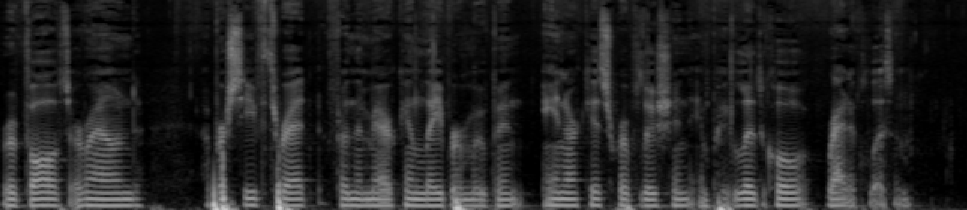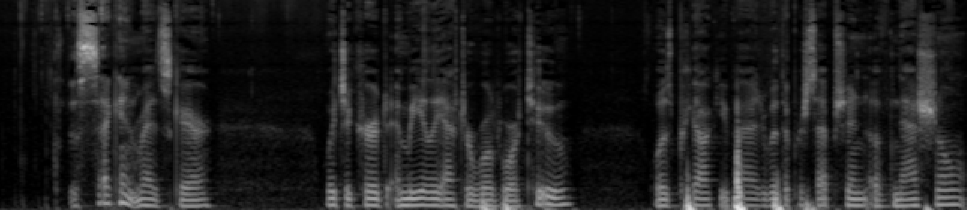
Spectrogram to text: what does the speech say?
revolved around a perceived threat from the American labor movement, anarchist revolution, and political radicalism. The second Red Scare, which occurred immediately after World War II, was preoccupied with the perception of national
